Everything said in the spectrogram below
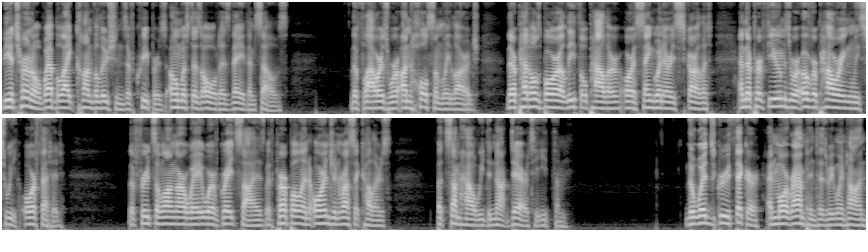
the eternal web like convolutions of creepers almost as old as they themselves. The flowers were unwholesomely large, their petals bore a lethal pallor or a sanguinary scarlet, and their perfumes were overpoweringly sweet or fetid. The fruits along our way were of great size, with purple and orange and russet colors, but somehow we did not dare to eat them. The woods grew thicker and more rampant as we went on,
